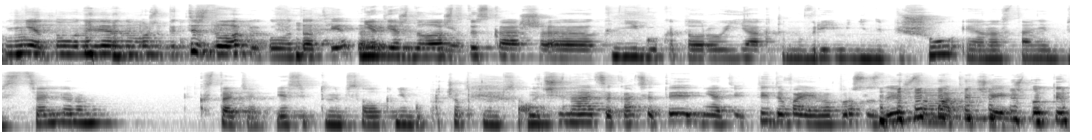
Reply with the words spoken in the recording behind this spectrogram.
Нет, ну, наверное, может быть, ты ждала какого-то ответа. Нет, я ждала, нет. что ты скажешь э, книгу, которую я к тому времени напишу, и она станет бестселлером. Кстати, если бы ты написала книгу, про что бы ты написала? Начинается, Катя, ты, не ответ, ты давай вопросы задаешь, сама отвечай. Что, ты,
